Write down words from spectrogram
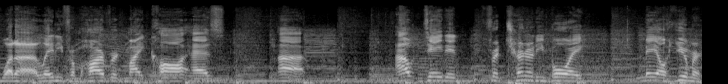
What a lady from Harvard might call as uh, outdated fraternity boy male humor.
